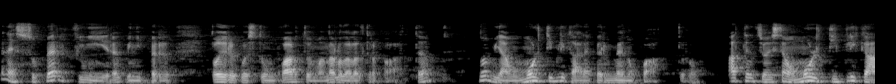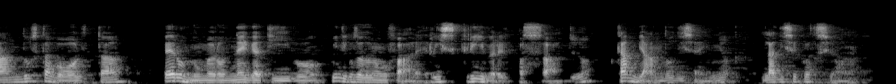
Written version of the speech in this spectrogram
Adesso per finire, quindi per togliere questo un quarto e mandarlo dall'altra parte, dobbiamo moltiplicare per meno 4. Attenzione, stiamo moltiplicando stavolta per un numero negativo. Quindi cosa dobbiamo fare? Riscrivere il passaggio cambiando di segno la disequazione.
